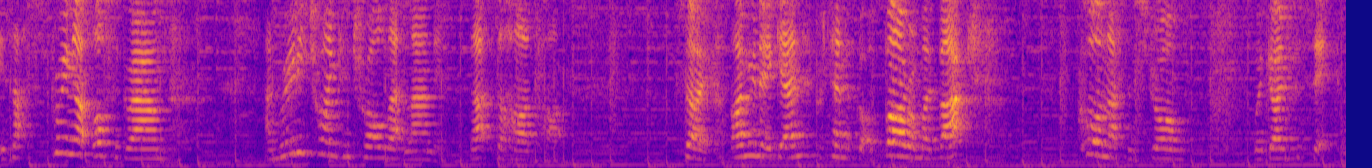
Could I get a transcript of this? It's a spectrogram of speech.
is that spring up off the ground and really try and control that landing. That's the hard part. So, I'm gonna again pretend I've got a bar on my back, core nice and strong. We're going for six.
